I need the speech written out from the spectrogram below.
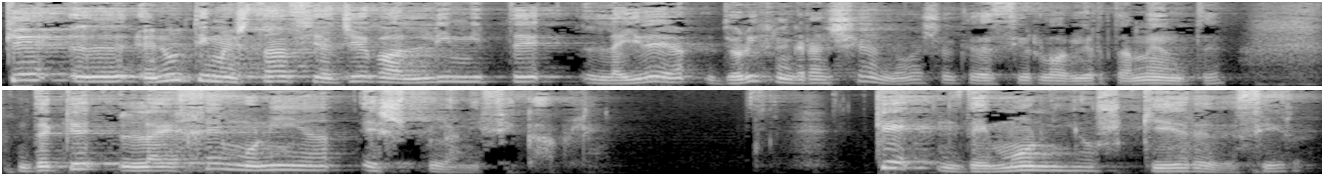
que eh, en última instancia lleva al límite la idea, de origen granchiano, eso hay que decirlo abiertamente, de que la hegemonía es planificable. ¿Qué demonios quiere decir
